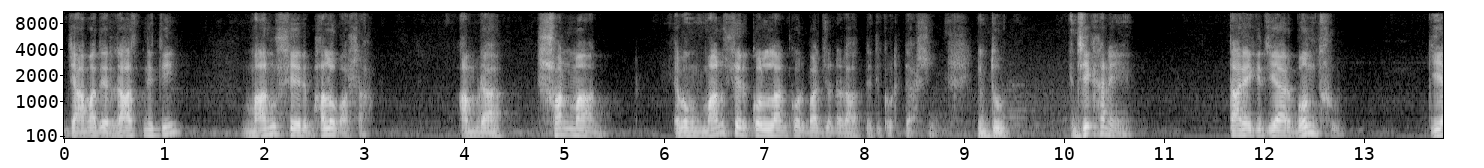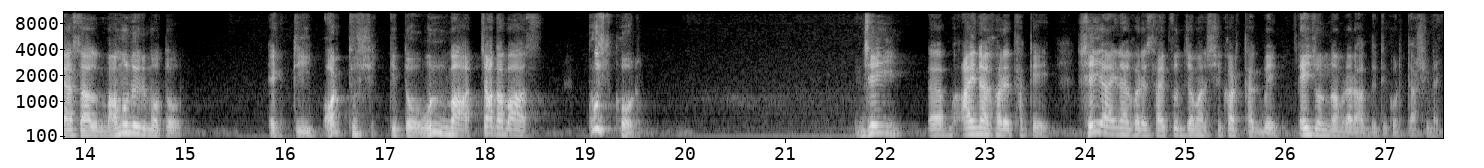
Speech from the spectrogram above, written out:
যে আমাদের রাজনীতি মানুষের ভালোবাসা। আমরা সম্মান এবং মানুষের কল্যাণ করবার জন্য রাজনীতি করতে আসি। কিন্তু যেখানে তারেক জিয়ার বন্ধু গিয়াস আল মামুনের মতো একটি অর্ধশিক্ষিত, উন্মাদ, চাঁদাবাজ, ঘুষখোর, যেই আয়না ঘরে থাকে, সেই আয়না ঘরে সাইফুজ্জামান শিকার থাকবে, এই জন্য আমরা রাজনীতি করতে আসি নাই।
